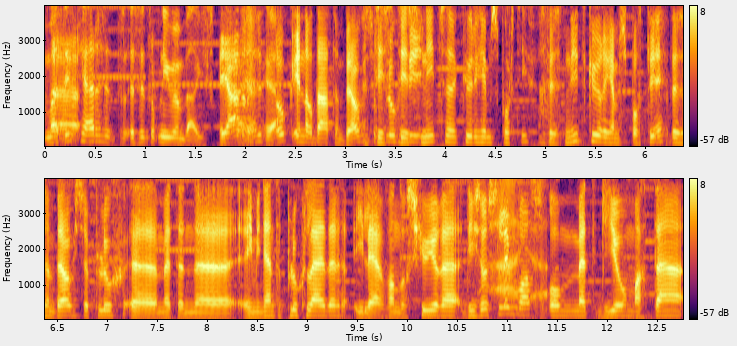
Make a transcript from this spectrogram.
maar Eh, dit jaar zit, er- zit er opnieuw een Belgisch ploeg. Ja, er zit ook inderdaad een Belgische Het is, ploeg. het is die- niet uh, Curigem Sportief. het is niet Curigem Sportief. Het is een Belgische ploeg eh, met een eh, eminente ploegleider, Hilaire van der Schuren, die zo slim Ah, was ja. om met Guillaume Martin,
